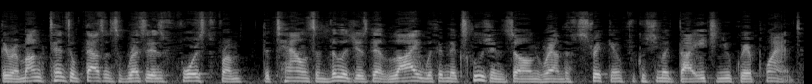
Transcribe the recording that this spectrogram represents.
They're among tens of thousands of residents forced from the towns and villages that lie within the exclusion zone around the stricken Fukushima Daiichi nuclear plant.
